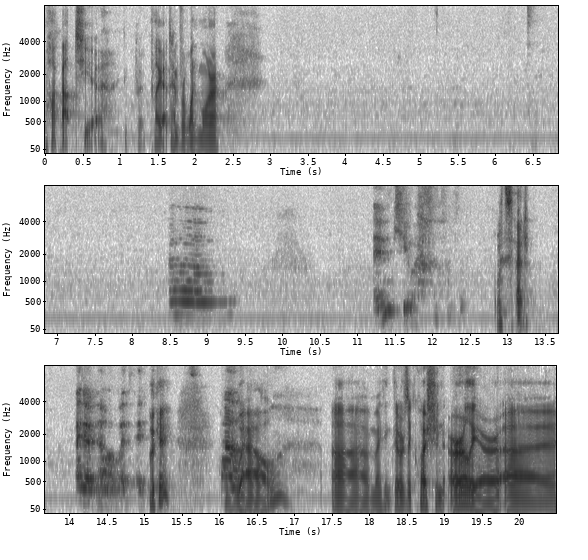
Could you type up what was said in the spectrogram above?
pop out to you. I think probably got time for one more. Um, MQ. What's that? I don't know. What it, okay. Um, well, um, I think there was a question earlier. Uh,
